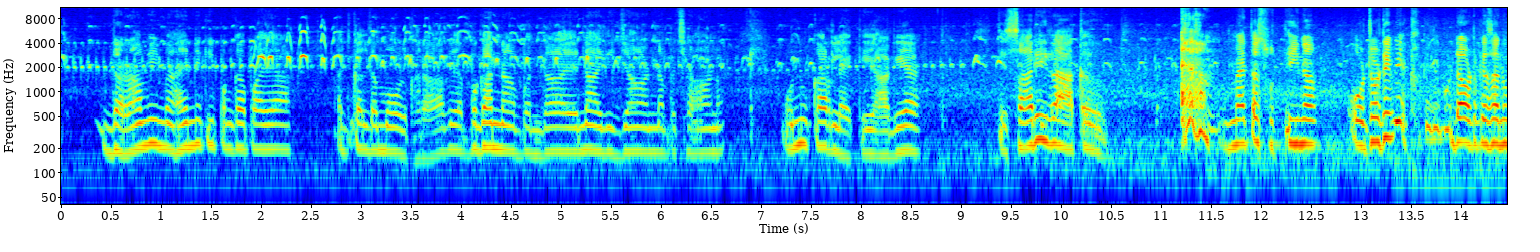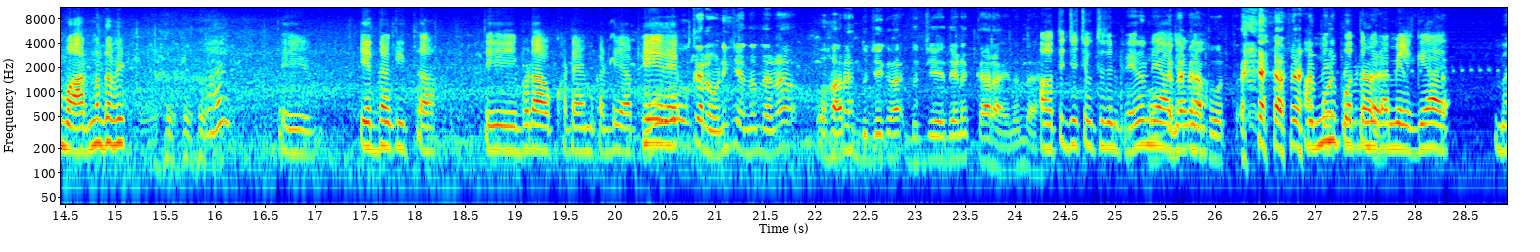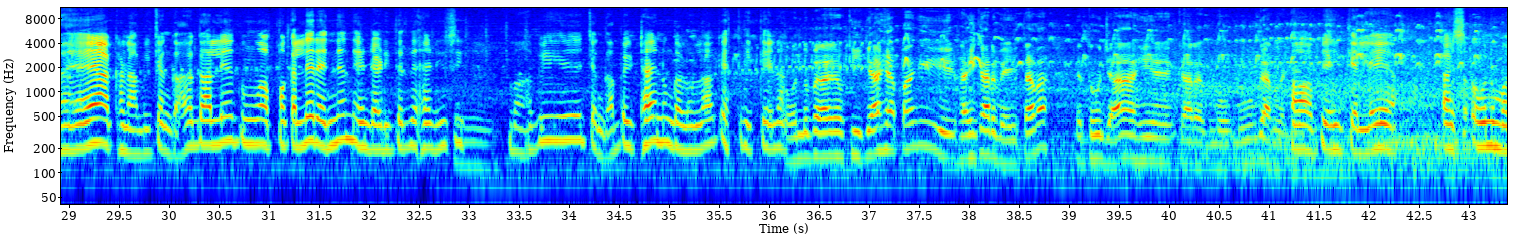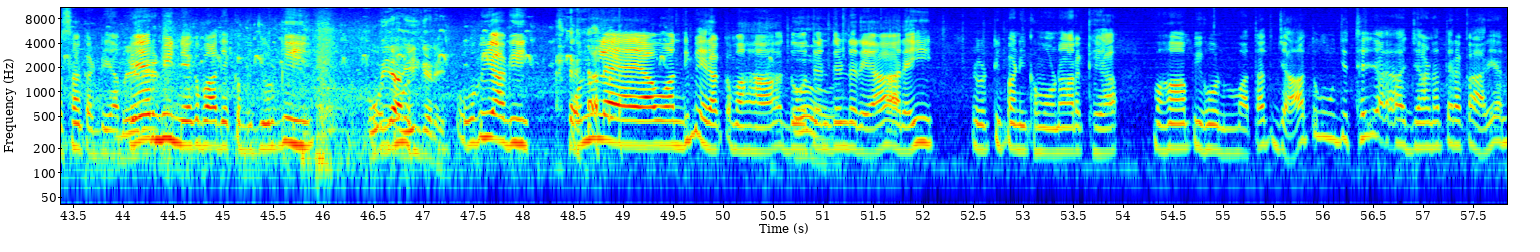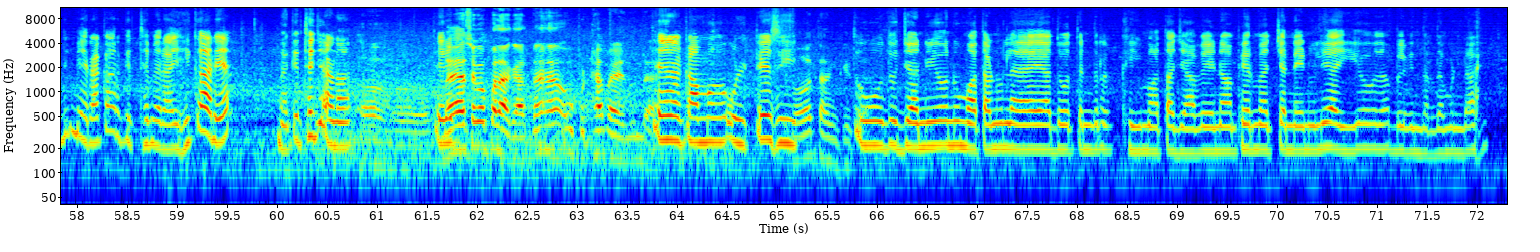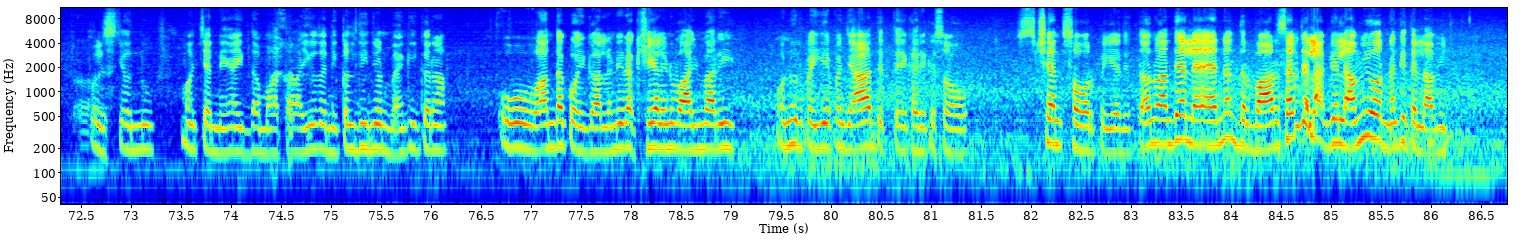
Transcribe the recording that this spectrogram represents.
ਡਰਾਂ ਵੀ ਮੈਂ ਇਹਨੇ ਕੀ ਪੰਗਾ ਪਾਇਆ? ਅੱਜ ਕੱਲ ਦਾ ਮਾਹੌਲ ਖਰਾਬ ਆ। ਬਗਾਨਾ ਬੰਦਾ ਹੈ ਨਾ ਇਹਦੀ ਜਾਣ ਨਾ ਪਛਾਣ। ਉਹਨੂੰ ਘਰ ਲੈ ਕੇ ਆ ਗਿਆ। ਤੇ ਸਾਰੀ ਰਾਤ ਮੈਂ ਤਾਂ ਸੁੱਤੀ ਨਾ। ਉੱਠ ਉੱਠ ਵੀ ਅੱਖ ਕਰੀ ਬੁੱਢਾ ਉੱਠ ਕੇ ਸਾਨੂੰ ਮਾਰ ਨਾ ਦਵੇ। ਹੈਂ। ਤੇ ਇਦਾਂ ਕੀਤਾ ਤੇ ਬੜਾ ਔਖਾ ਟਾਈਮ ਕੱਢਿਆ। ਫੇਰ ਉਹ ਘਰੋਂ ਨਹੀਂ ਜਾਂਦਾ ਹੁੰਦਾ ਨਾ ਉਹ ਹਰ ਦੂਜੇ ਘਰ- ਦੂਜੇ ਦਿਨ ਘਰ ਆ ਜਾਂਦਾ। ਹੁੰਦਾ ਆ ਤੀਜੇ ਚੌਥੇ ਦਿਨ ਫੇਰ ਉਹਨੇ ਆ ਕਹਿੰਦਾ ਮੇਰਾ ਜਾਣਾ ਪੁੱਤ। ਆ ਮੈਨੂੰ ਪੁੱਤ ਮੇਰਾ ਮਿਲ ਗਿਆ ਹੈ। ਮੈਂ ਆਖਣਾ ਵੀ ਚੰਗਾ ਗੱਲ ਹੈ ਤੂੰ ਆਪਾਂ ਇਕੱਲੇ ਰਹਿੰਦੇ ਹੁੰਦੇ ਸੀ, ਡੈਡੀ ਤੇਰੇ ਤਾਂ ਹੈ ਨਹੀਂ ਸੀ। ਮਾਂ ਵੀ ਇਹ ਚੰਗਾ ਬੈਠਾ ਇਹਨੂੰ ਗਲੋਂ ਲਾ ਕਿਸ ਤਰੀਕੇ ਨਾਲ। ਉਹਨੂੰ ਪਤਾ ਜੋ ਕੀ ਕਿਹਾ ਸੀ ਆਪਾਂ ਕਿ ਅਸੀਂ ਘਰ ਵੇਚਤਾ ਵਾ ਤੇ ਤੂੰ ਜਾ ਅਸੀਂ ਇਹ ਘਰ ਮੂਵ ਕਰਨ ਲੱਗੇ। ਆ ਵੀ ਅਸੀਂ ਚੱਲੇ ਆ। ਅਸ ਉਹਨੂੰ ਮਸਾਂ ਕੱਢਿਆ। ਫੇਰ ਮਹੀਨੇ ਕੁ ਬਾਅਦ ਇੱਕ ਬਜ਼ੁਰਗ ਸੀ ਉਹ ਵੀ ਆ ਗਈ ਘਰੇ। ਉਹ ਵੀ ਆ ਗਈ। ਉਹਨੂੰ ਲੈ ਆਇਆ ਉਹ ਆਂਦੀ ਮੇਰਾ ਕਮਹਾ ਦੋ ਤਿੰਨ ਦਿਨ ਰਿਹਾ ਰਹੀ ਰੋਟੀ ਪਾਣੀ ਖਵਾਉਣਾ ਰੱਖਿਆ। ਮਹਾ ਵੀ ਹੁਣ ਮਾਤਾ ਤੂੰ ਜਾ ਤੂੰ ਜਿੱਥੇ ਜਾ- ਜਾਣਾ ਤੇਰਾ ਘਰ ਆ। ਆਂਦੀ ਮੇਰਾ ਘਰ ਕਿੱਥੇ? ਮੇਰਾ ਇਹੀ ਘਰ ਆ। ਮੈਂ ਕਿੱਥੇ ਜਾਣਾ? ਓਹੋ ਮੈਂ ਸਗੋਂ ਭਲਾ ਕਰਦਾ ਹਾਂ ਉਹ ਪੁੱਠਾ ਪੈ ਜਾਂਦਾ। ਤੇਰਾ ਕੰਮ ਉਲਟੇ ਸੀ। ਬਹੁਤ ਤੰਗ ਕੀਤਾ। ਤੂੰ ਦੂਜਾ ਨਹੀਂ ਉਹਨੂੰ ਮਾਤਾ ਨੂੰ ਲੈ ਆਇਆ ਦੋ ਤਿੰਨ ਰੱਖੀ ਮਾਤਾ ਜਾਵੇ ਨਾ। ਫਿਰ ਮੈਂ ਚੰਨੇ ਨੂੰ ਲਿਆਈ ਉਹਦਾ ਬਲਵਿੰਦਰ ਦਾ ਮੁੰਡਾ ਸੀ। ਪੁਲਿਸ ਚ ਉਹਨੂੰ ਮੈਂ ਚੰਨੇ ਆ ਇਦਾਂ ਮਾਤਾ ਆਈ ਉਹ ਤਾਂ ਨਿਕਲਦੀ ਨਹੀਂ ਹੁਣ ਮੈਂ ਕੀ ਕਰਾਂ? ਉਹ ਆਂਦਾ ਕੋਈ ਗੱਲ ਨਹੀਂ ਰਕਸ਼ੇ ਵਾਲੇ ਨੂੰ ਆਵਾਜ਼ ਮਾਰੀ। ਉਹਨੂੰ ਰੁਪਈਏ 50 ਦਿੱਤੇ ਖਰੇ ਕਿ 100 ਸ਼ਾਇਦ 100 ਰੁਪਈਆ ਦਿੱਤਾ। ਉਹਨੂੰ ਆਂਦੇ ਲੈ ਨਾ ਦਰਬਾਰ ਸਾਹਿਬ ਦੇ ਲਾਗੇ ਲਾਵੀਂ ਹੋਰ ਨਾ ਕਿਤੇ ਲਾਵੀਂ।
